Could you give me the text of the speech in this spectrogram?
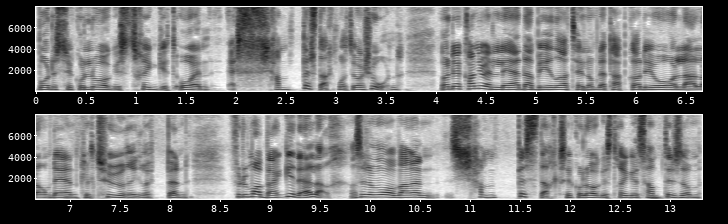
både psykologisk trygghet og en kjempesterk motivasjon. Og Det kan jo en leder bidra til, om det er Pep Guardiola eller om det er en kultur i gruppen. For du må ha begge deler. Altså Det må være en kjempesterk psykologisk trygghet, samtidig som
